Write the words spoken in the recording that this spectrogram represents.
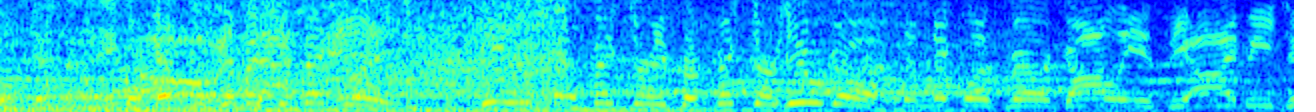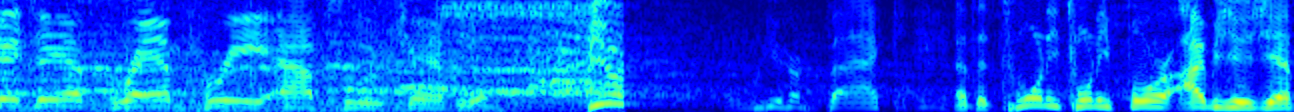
Hugo get that angle. Gets the submission victory. Beautiful victory for Victor Hugo. And Nicholas Meregali is the IBJJF Grand Prix Absolute Champion. Beautiful. We are back at the 2024 IBJJF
